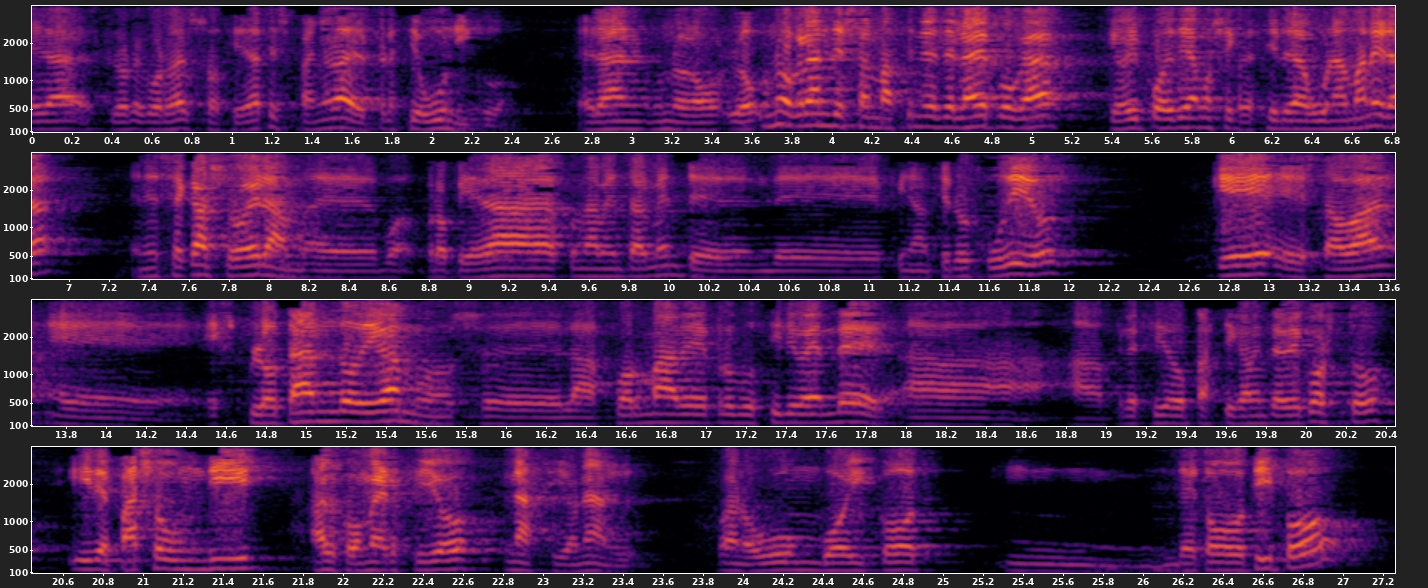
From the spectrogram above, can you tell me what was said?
era creo recordar, Sociedad Española del Precio Único. Eran unos grandes almacenes de la época, que hoy podríamos decir de alguna manera, en ese caso eran eh, propiedad fundamentalmente de financieros judíos, que estaban eh, explotando, digamos, eh, la forma de producir y vender a, precio prácticamente de costo y de paso hundir al comercio nacional. Bueno, hubo un boicot mm, de todo tipo,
